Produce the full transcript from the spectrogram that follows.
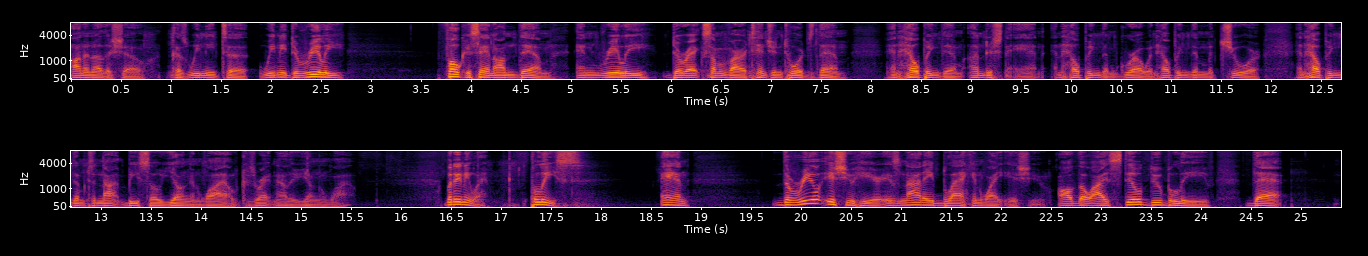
on another show because we need to we need to really focus in on them and really direct some of our attention towards them and helping them understand and helping them grow and helping them mature and helping them to not be so young and wild because right now they're young and wild. But anyway, police. And the real issue here is not a black and white issue, although I still do believe that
